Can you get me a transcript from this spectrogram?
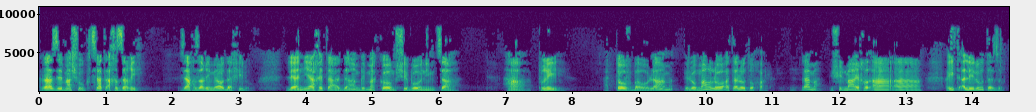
ואז זה משהו קצת אכזרי. זה אכזרי מאוד אפילו. להניח את האדם במקום שבו נמצא הפרי הטוב בעולם, ולומר לו, אתה לא תאכל. למה? בשביל מה ההתעללות הזאת?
